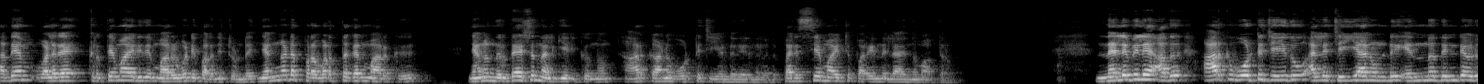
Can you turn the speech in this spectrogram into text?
അദ്ദേഹം വളരെ കൃത്യമായ രീതിയിൽ മറുപടി പറഞ്ഞിട്ടുണ്ട്. ഞങ്ങളുടെ പ്രവർത്തകന്മാർക്ക് ഞങ്ങൾ നിർദ്ദേശം നൽകിയിരിക്കുന്നു ആർക്കാണ് വോട്ട് ചെയ്യേണ്ടത് എന്നുള്ളത്. പരസ്യമായിട്ട് പറയുന്നില്ല എന്ന് മാത്രം. നിലവിലെ അത് ആർക്ക് വോട്ട് ചെയ്തു അല്ലെ ചെയ്യാനുണ്ട് എന്നതിന്റെ ഒരു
